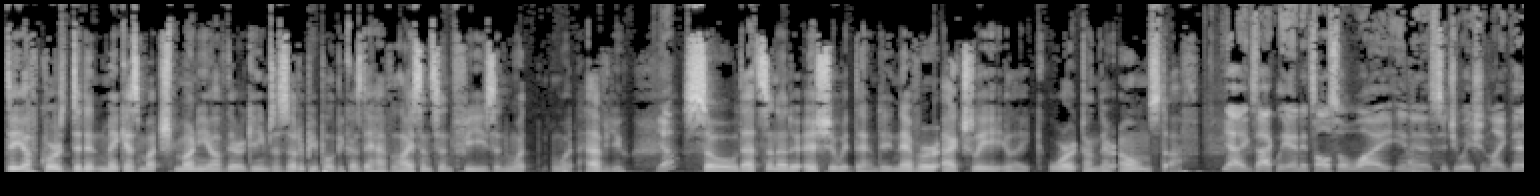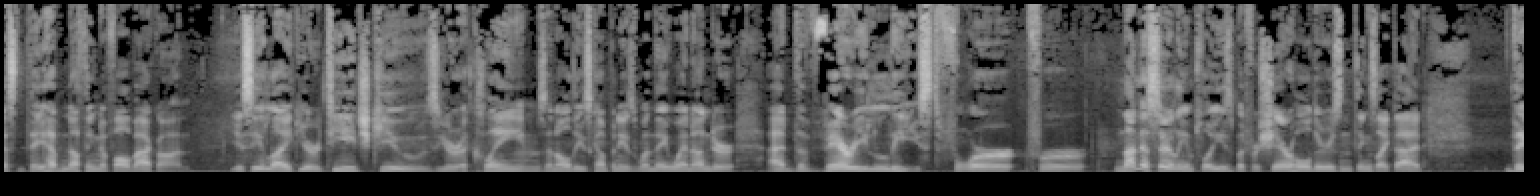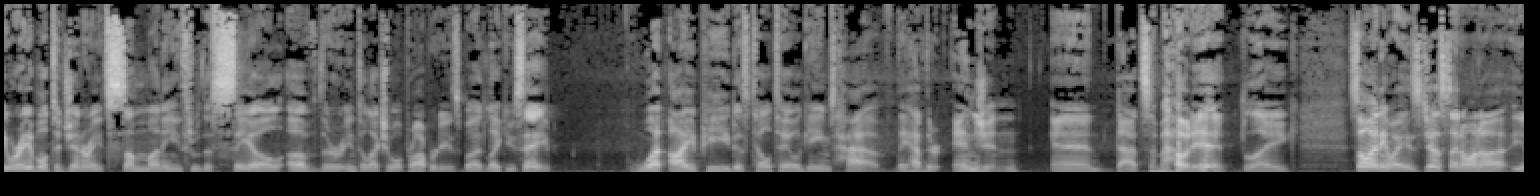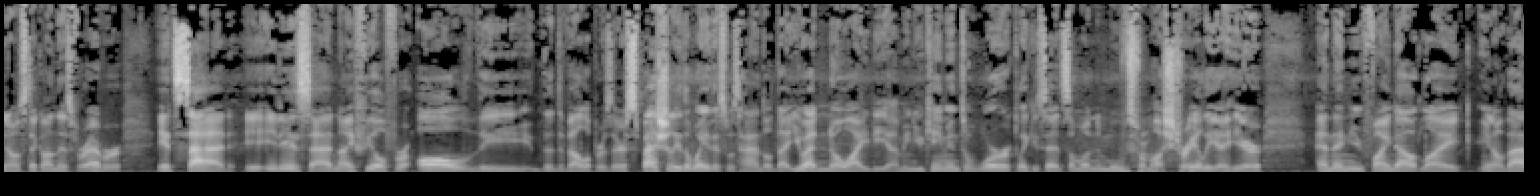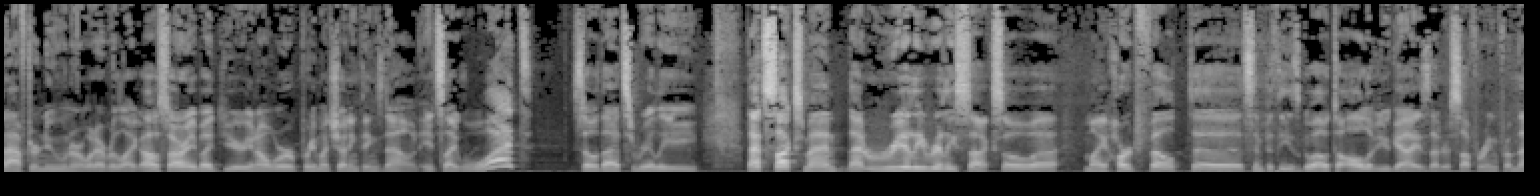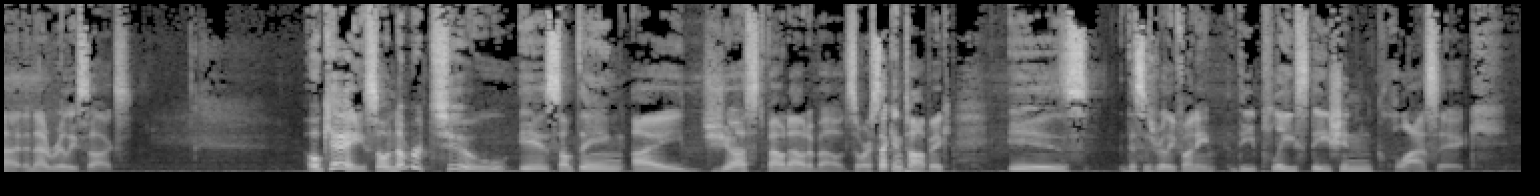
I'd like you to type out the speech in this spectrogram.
they of course didn't make as much money of their games as other people because they have licensing fees and what what have you. Yeah. So that's another issue with them. They never actually like worked on their own stuff. Yeah, exactly. And it's also why in a situation like this, they have nothing to fall back on. You see, like your THQs, your Acclaims, and all these companies, when they went under, at the very least, for for not necessarily employees, but for shareholders and things like that, they were able to generate some money through the sale of their intellectual properties. But like you say, what IP does Telltale Games have? They have their engine, and that's about it. Like, so, anyways, just I don't want to you know stick on this forever. It's sad. It, it is sad, and I feel for all the the developers there, especially the way this was handled. That you had no idea. I mean, you came into work, like you said, someone moves from Australia here and then you find out like you know that afternoon or whatever like oh sorry but you're you know we're pretty much shutting things down it's like what so that's really that sucks man that really really sucks so uh, my heartfelt uh, sympathies go out to all of you guys that are suffering from that, and that really sucks. Okay, so number two is something I just found out about. So our second topic is this is really funny the PlayStation Classic.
